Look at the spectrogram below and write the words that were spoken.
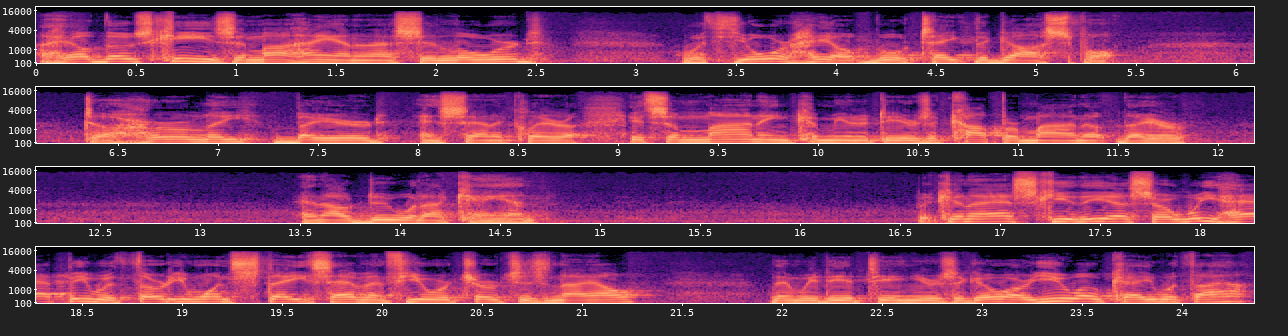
I held those keys in my hand and I said, Lord, with your help, we'll take the gospel to Hurley, Bayard, and Santa Clara. It's a mining community. There's a copper mine up there. And I'll do what I can. But can I ask you this? Are we happy with 31 states having fewer churches now than we did 10 years ago? Are you okay with that?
